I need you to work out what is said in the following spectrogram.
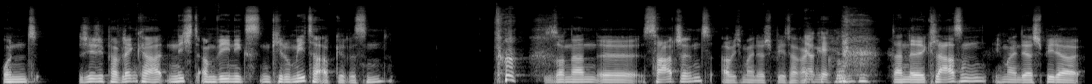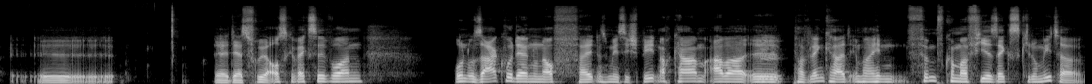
Und Gigi Pavlenka hat nicht am wenigsten Kilometer abgerissen, sondern äh, Sargent, aber ich meine, der ist später reingekommen. Ja, okay. Dann äh, Klaasen, ich meine, der ist später, äh, äh, der ist früher ausgewechselt worden. Und Osako, der nun auch verhältnismäßig spät noch kam, aber äh, mhm. Pavlenka hat immerhin 5,46 Kilometer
